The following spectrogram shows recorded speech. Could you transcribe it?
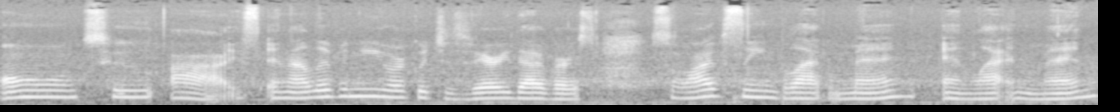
own two eyes. And I live in New York, which is very diverse. So I've seen black men and Latin men,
